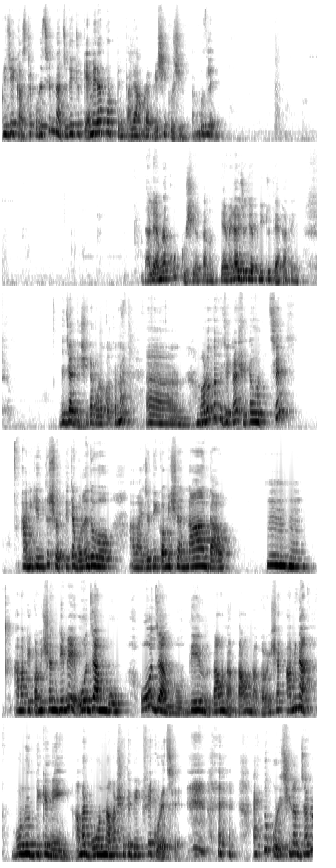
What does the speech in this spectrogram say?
আপনি যে কাজটা করেছেন না, যদি একটু ক্যামেরা করতেন, তাহলে আমরা বেশি খুশি হতাম, বুঝলেন? তাহলে আমরা খুব খুশি হতাম, ক্যামেরায় যদি আপনি একটু দেখাতেন। যাকে সেটা বড় কথা না। বড় কথা যেটা, সেটা হচ্ছে, আমি কিন্তু সত্যিটা বলে দেবো, আমায় যদি কমিশন না দাও, হুম হুম, আমাকে কমিশন দেবে, ও জাম্বু ও জাম্বু দে দাও না দাও না কমিশন আমি না বোনুর দিকে নেই। আমার বোন আমার সাথে বিট্রে করেছে। এত করেছিলাম, জানো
